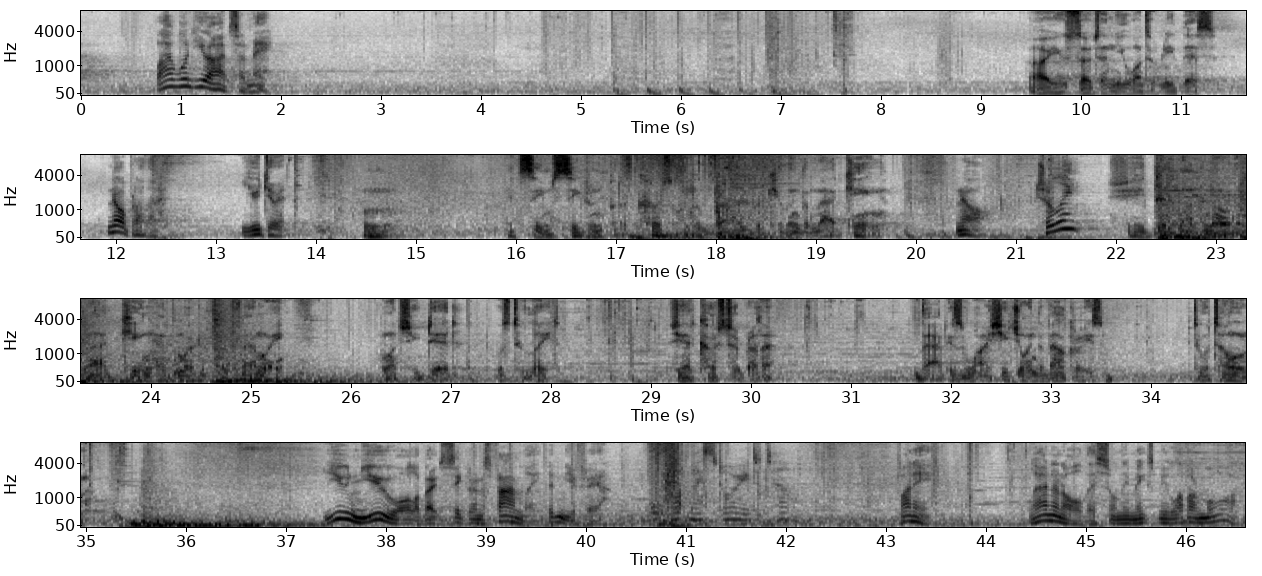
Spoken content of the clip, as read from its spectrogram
Why won't you answer me? Are you certain you want to read this? No, brother. You do it. It seems Sigrun put a curse on her brother for killing the Mad King. No. Truly? She did not know the Mad King had murdered her family. What she did, was too late. She had cursed her brother. That is why she joined the Valkyries. To atone. You knew all about Sigrun's family, didn't you, Freya? Got my story to tell. Funny. Learning all this only makes me love her more.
